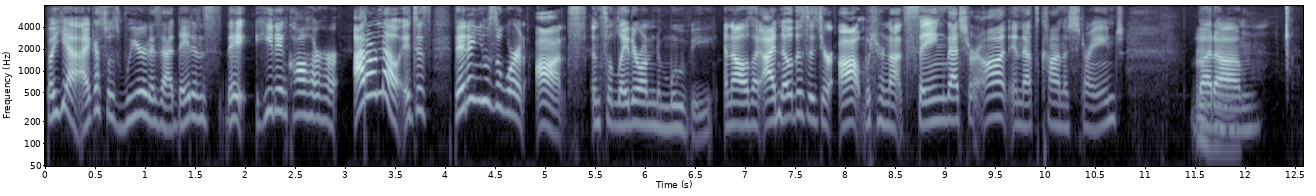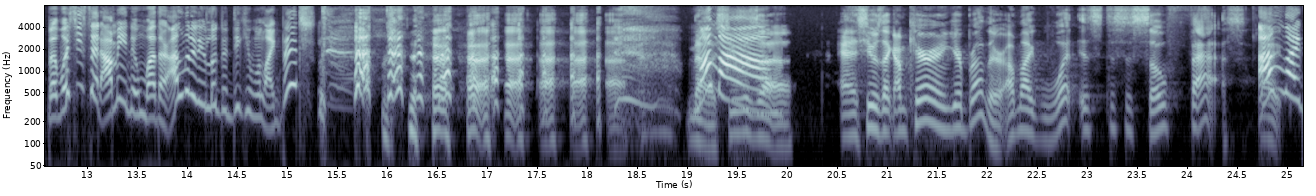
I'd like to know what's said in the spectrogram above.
but yeah, I guess what's weird is that they didn't. They he didn't call her her. I don't know. It just they didn't use the word aunts until later on in the movie, and I was like, I know this is your aunt, but you're not saying that's your aunt, and that's kind of strange. But Mm-hmm. um, but when she said I'm your new mother, I literally looked at Deacon and went like, bitch. no, My she was mom- uh and she was like, I'm carrying your brother. I'm like, what is this is so fast. I'm Like, like,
